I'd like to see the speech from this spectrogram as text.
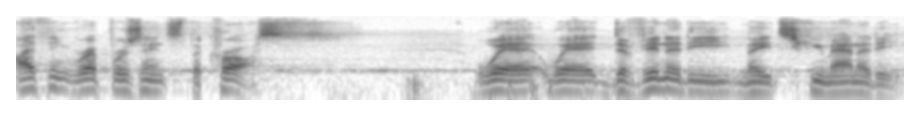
I think represents the cross, where, where divinity meets humanity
